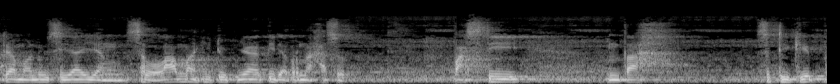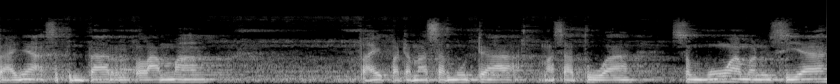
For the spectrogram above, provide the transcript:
ada manusia yang selama hidupnya tidak pernah hasut. Pasti entah sedikit banyak sebentar lama baik pada masa muda, masa tua, semua manusia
